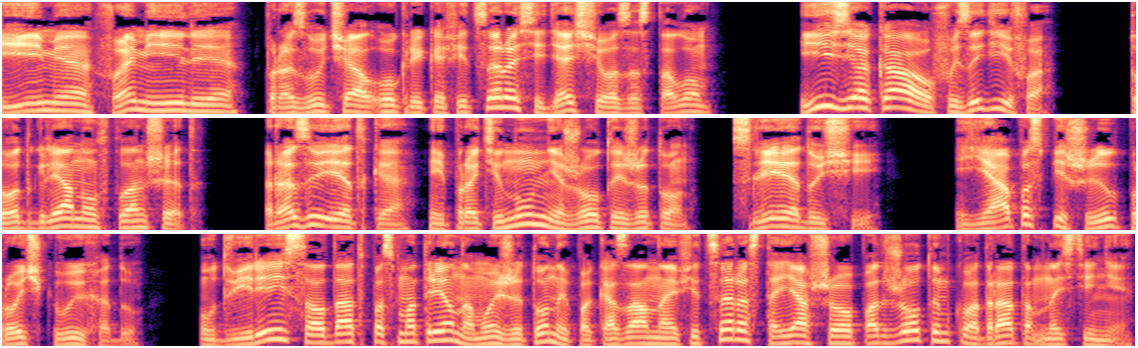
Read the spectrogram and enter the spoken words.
«Имя, фамилия», – прозвучал окрик офицера, сидящего за столом. «Изя Кауф из Эдифа». Тот глянул в планшет. «Разведка» и протянул мне желтый жетон. «Следующий». Я поспешил прочь к выходу. У дверей солдат посмотрел на мой жетон и показал на офицера, стоявшего под желтым квадратом на стене.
